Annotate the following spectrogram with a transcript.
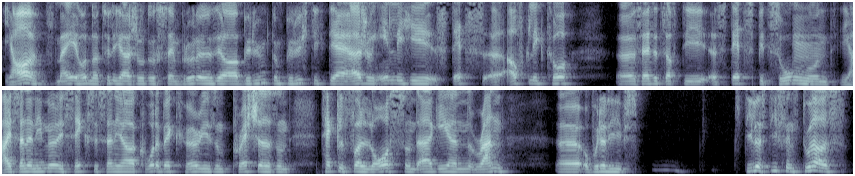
ja, Mei hat natürlich auch schon durch seinen Bruder, ist ja berühmt und berüchtigt, der auch schon ähnliche Stats äh, aufgelegt hat. Äh, sei es jetzt auf die äh, Stats bezogen und ja, es sind ja nicht nur die Sechs, es sind ja Quarterback Hurries und Pressures und Tackle for Loss und auch gegen Run, äh, obwohl da die Steelers Defense durchaus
